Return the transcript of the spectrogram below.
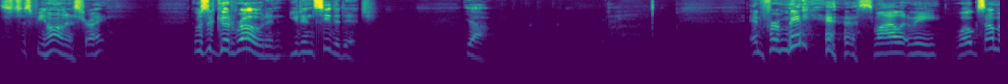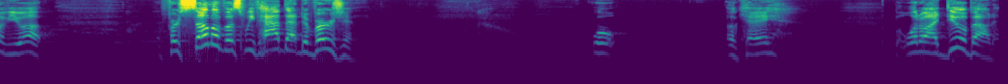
Let's just be honest, right? It was a good road and you didn't see the ditch. Yeah. And for many, smile at me, woke some of you up. For some of us, we've had that diversion. Well, okay, but what do I do about it?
